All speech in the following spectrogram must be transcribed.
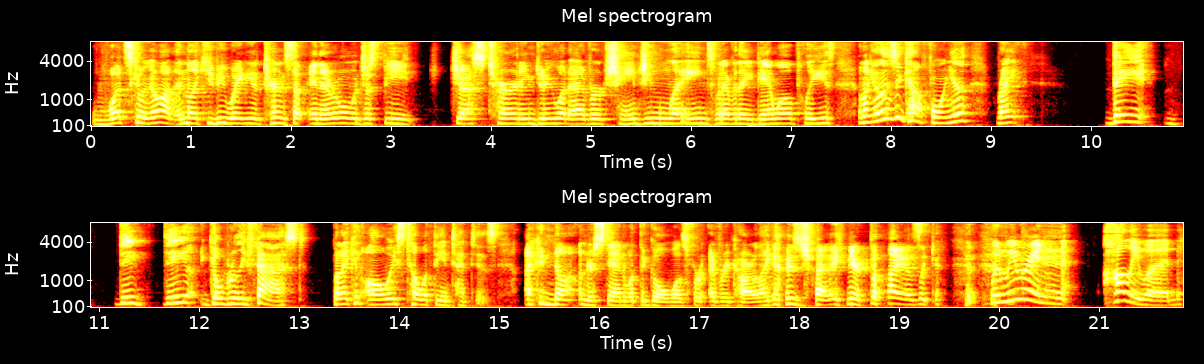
what's going on? And like you'd be waiting to turn stuff, and everyone would just be just turning, doing whatever, changing lanes whenever they damn well please. I'm like, at least in California, right? They they they go really fast, but I can always tell what the intent is. I could not understand what the goal was for every car. Like I was driving nearby, I was like, when we were in Hollywood,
